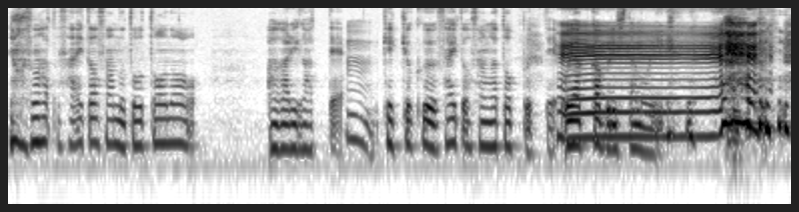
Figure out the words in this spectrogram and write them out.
でもその後斉藤さんの同等の上がりがあって、うん。結局斉藤さんがトップって親っかぶりしたのに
